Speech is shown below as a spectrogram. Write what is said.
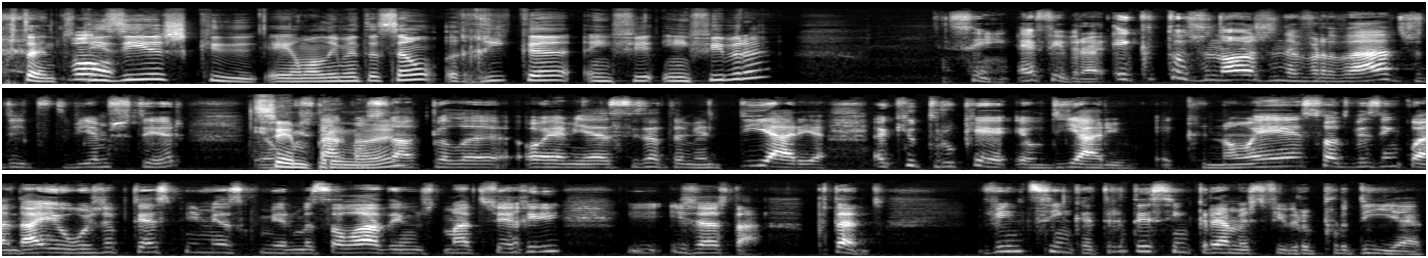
Portanto, Bom. dizias que é uma alimentação rica em, fi- em fibra, Sim, é fibra. E que todos nós, na verdade, Judite, devíamos ter. É o Sempre, que está não é? pela OMS, exatamente, diária. Aqui o truque é, é o diário. É que não é só de vez em quando. Ah, eu hoje apetece-me imenso comer uma salada e uns tomates cherry e, e já está. Portanto, 25 a 35 gramas de fibra por dia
